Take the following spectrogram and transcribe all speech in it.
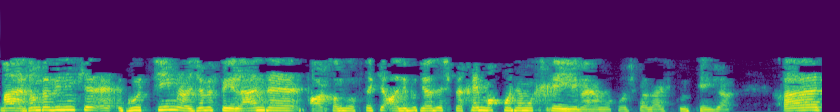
مردم ببینیم که گود تیم راجع به فیرلند پارسال گفته که عالی بود. یادش بخیر ما خودمون خیلی بهمون خوش گذشت گود تیم جا بعد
